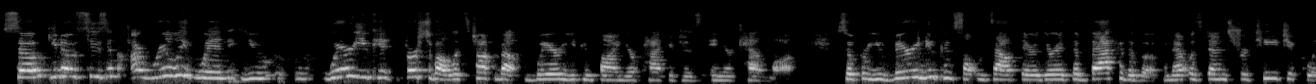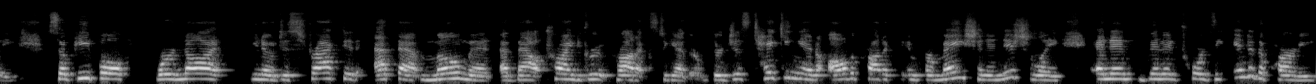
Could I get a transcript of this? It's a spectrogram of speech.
so you know susan i really when you where you can first of all let's talk about where you can find your packages in your catalog so for you very new consultants out there, they're at the back of the book, and that was done strategically. So people were not you know distracted at that moment about trying to group products together. They're just taking in all the product information initially and then then in, towards the end of the party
